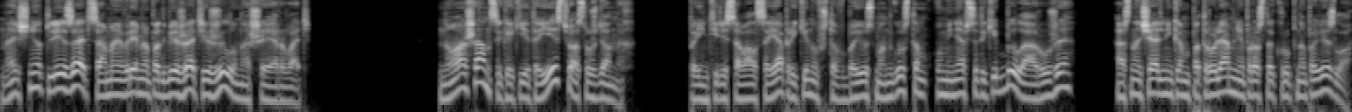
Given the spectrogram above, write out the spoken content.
«Начнет лизать, самое время подбежать и жилу на шее рвать». «Ну а шансы какие-то есть у осужденных?» — поинтересовался я, прикинув, что в бою с мангустом у меня все-таки было оружие, а с начальником патруля мне просто крупно повезло.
